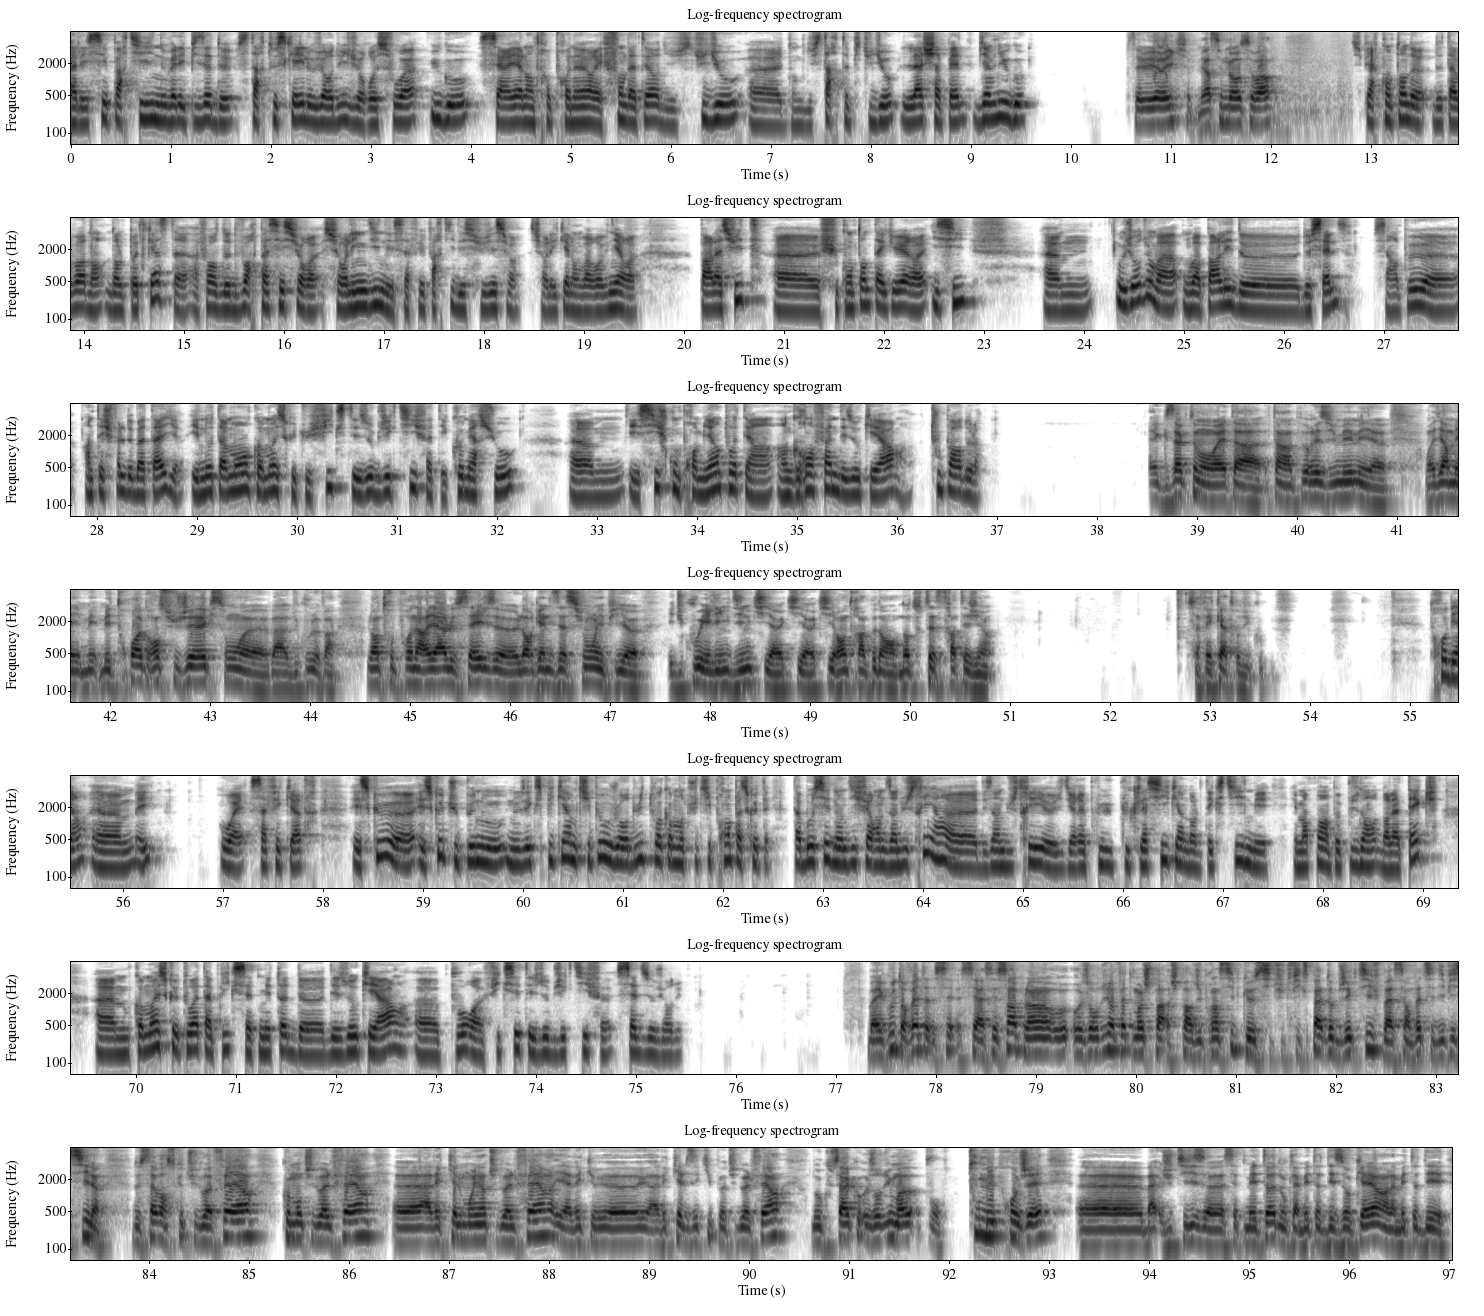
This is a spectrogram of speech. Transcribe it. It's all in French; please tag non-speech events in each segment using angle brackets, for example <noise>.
Allez, c'est parti, nouvel épisode de Start to Scale. Aujourd'hui, je reçois Hugo, serial entrepreneur et fondateur du studio, euh, donc du startup studio La Chapelle. Bienvenue Hugo. Salut Eric, merci de me recevoir. Super content de, t'avoir dans, le podcast, à force de devoir passer sur, sur LinkedIn et ça fait partie des sujets sur, sur lesquels on va revenir euh, par la suite. Euh, je suis content de t'accueillir ici. Aujourd'hui, on va, on va parler de, de sales, c'est un peu euh, un tes cheval de bataille, et notamment comment est-ce que tu fixes tes objectifs à tes commerciaux? Euh, et si je comprends bien, toi, tu es un, grand fan des OKR, tout part de là. Exactement, ouais, tu as, un peu résumé mes, euh, on va dire mes, mes, trois grands sujets qui sont bah, du coup l'entrepreneuriat, le, sales, l'organisation et puis et du coup et LinkedIn qui, qui, qui rentre un peu dans, dans toute cette stratégie. Hein. Ça fait quatre du coup. Trop bien. et Ouais, ça fait quatre. Est-ce que, euh, est-ce que tu peux nous, nous expliquer un petit peu aujourd'hui, toi, comment tu t'y prends? Parce que tu as bossé dans différentes industries, hein, euh, des industries, euh, je dirais, plus, plus classiques, hein, dans le textile, mais et maintenant un peu plus dans, dans la tech. comment est-ce que toi, tu appliques cette méthode des OKR pour fixer tes objectifs sales aujourd'hui? Bah écoute, en fait, c'est assez simple. Hein. Aujourd'hui, en fait, moi, je pars, je pars du principe que si tu te fixes pas d'objectif, bah c'est en fait c'est difficile de savoir ce que tu dois faire, comment tu dois le faire, euh, avec quels moyens tu dois le faire et avec euh, avec quelles équipes tu dois le faire. Donc ça, aujourd'hui, moi, pour tous mes projets, euh, bah, j'utilise euh, cette méthode, donc la méthode des OKR, hein, la méthode des,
